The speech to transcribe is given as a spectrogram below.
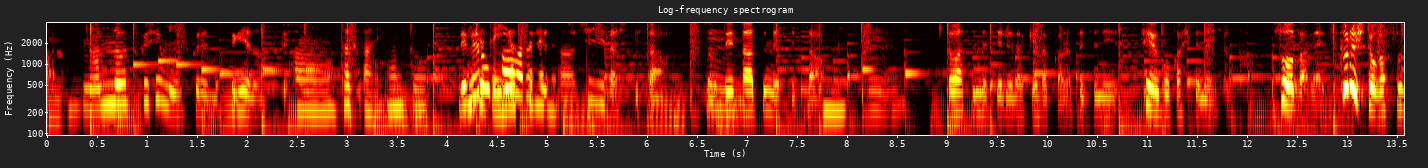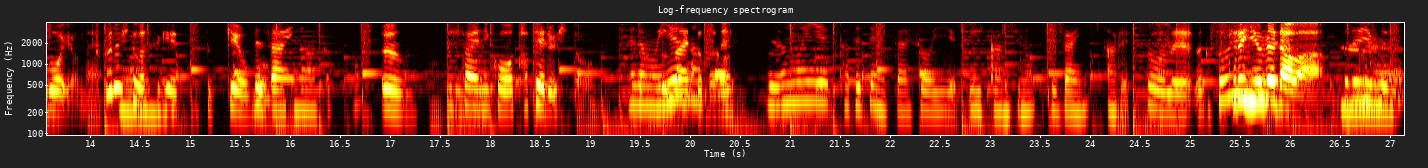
はい。あんな美しいもの作れるのすげえなって。うん確かに。本当。デベロッパーはだってささ指示出してさそううん。データ集めてさ、うん。うん人集めてるだけだから別に手動かしてないじゃんか。そうだね。作る人がすごいよね。作る人がすげえってすっげえ思う。デザイナーとか？うん。実際にこう建てる人。えでも素家なんか材とかね。自分の家建ててみたいそういういい感じのデザインある。そうね。なんかそういうそれ夢だわ。それ夢。だ、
